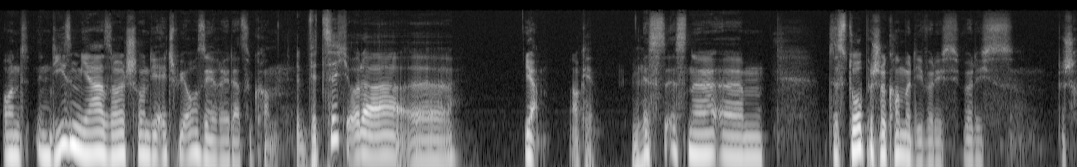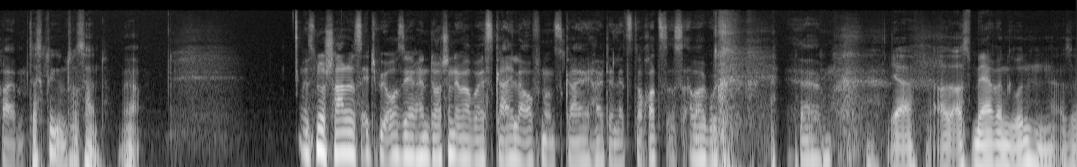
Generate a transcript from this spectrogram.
Und in diesem Jahr soll schon die HBO-Serie dazu kommen. Witzig oder? Äh ja. Okay. Mhm. Ist, ist eine ähm, dystopische Comedy, würde ich es würd beschreiben. Das klingt interessant, ja. Ist nur schade, dass HBO-Serien in Deutschland immer bei Sky laufen und Sky halt der letzte Rotz ist, aber gut. ähm. Ja, aus mehreren Gründen. Also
